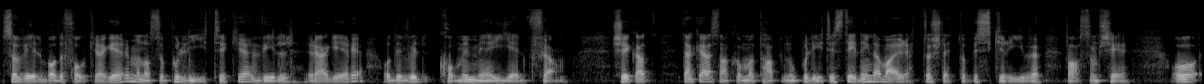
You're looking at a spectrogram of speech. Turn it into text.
så vil både folk reagere, men også politikere vil reagere, og det vil komme med hjelp fram. Slik at Det er ikke snakk om å ta opp noe politisk stilling, det er bare rett og slett å beskrive hva som skjer. Og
